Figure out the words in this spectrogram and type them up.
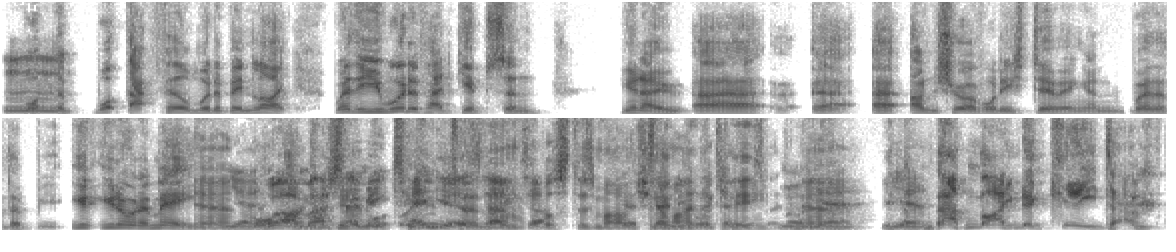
what mm. the what that film would have been like. Whether you would have had Gibson, you know, uh, uh, uh, unsure of what he's doing, and whether the you, you know what I mean. Yeah. Yeah. Or Well, imagine it understand being what- 10 years turn that- later. Dam Busters marching 10 a or minor 10 key. years later. Oh, yeah, yeah. minor key, damn.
